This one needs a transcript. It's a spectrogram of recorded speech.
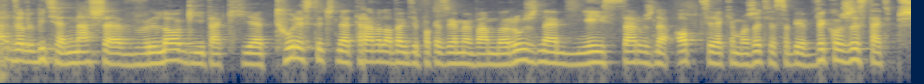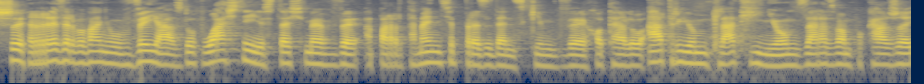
Bardzo lubicie nasze vlogi takie turystyczne, travelowe, gdzie pokazujemy Wam różne miejsca, różne opcje, jakie możecie sobie wykorzystać przy rezerwowaniu wyjazdów. Właśnie jesteśmy w apartamencie prezydenckim w hotelu Atrium Platinum. Zaraz Wam pokażę,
